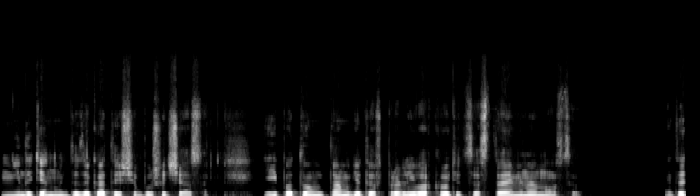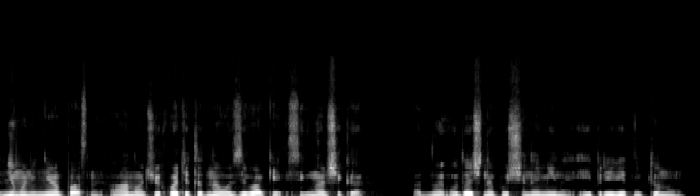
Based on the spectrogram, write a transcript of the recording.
не дотянуть до заката еще больше часа. И потом там где-то в проливах крутится стая миноносцев. Это днем они не опасны, а ночью хватит одного зеваки, сигнальщика, одной удачно опущенной мины и привет Нептуну.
